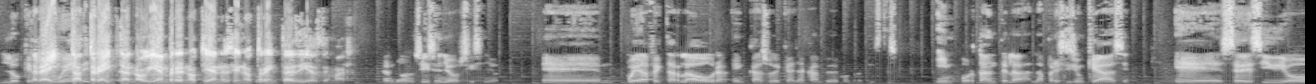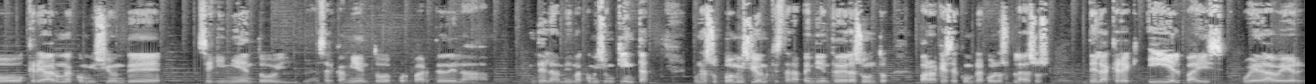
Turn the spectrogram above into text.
lo que 30, 30, noviembre no tiene sino 30 días de mar. Perdón, sí señor, sí señor. Eh, puede afectar la obra en caso de que haya cambio de contratistas. Importante la, la precisión que hace. Eh, se decidió crear una comisión de seguimiento y de acercamiento por parte de la de la misma Comisión Quinta, una subcomisión que estará pendiente del asunto para que se cumpla con los plazos de la CREC y el país pueda ver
